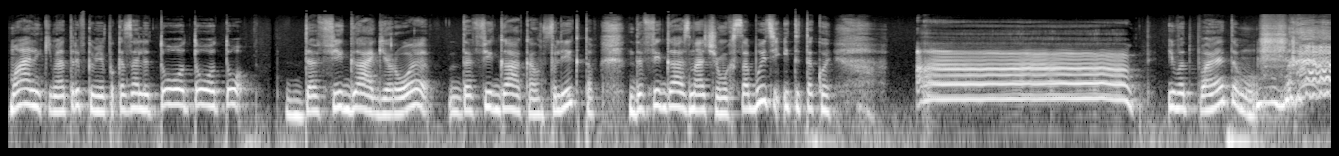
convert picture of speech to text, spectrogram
маленькими отрывками показали то, то, то. Дофига героев, дофига конфликтов, дофига значимых событий, и ты такой... И вот поэтому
